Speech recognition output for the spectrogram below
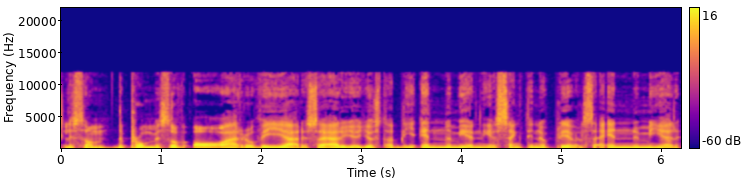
liksom the promise of AR och VR så är det ju just att bli ännu mer nedsänkt i en upplevelse, ännu mer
